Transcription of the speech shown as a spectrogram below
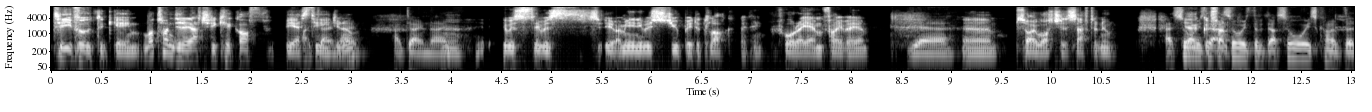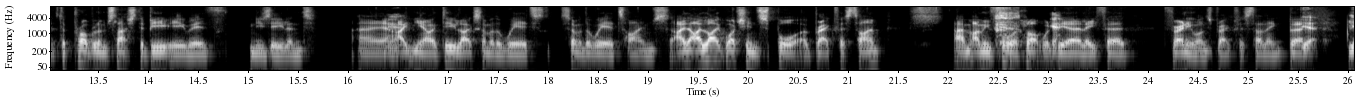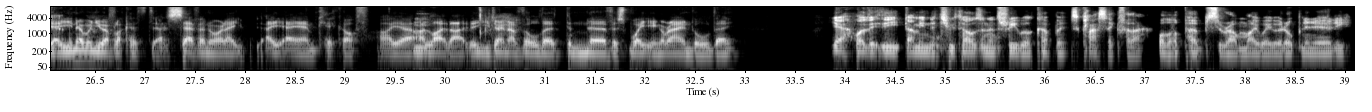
TiVo the game. What time did it actually kick off? BST, do you know? I don't know. Uh, it was. It was. I mean, it was stupid o'clock. I think four a.m., five a.m. Yeah, Um, so I watched it this afternoon. that's always good that's fun. always the, that's always kind of the, the problem slash the beauty with New Zealand. Uh, I you know I do like some of the weird some of the weird times. I, I like watching sport at breakfast time. Um, I mean, four o'clock would be early for for anyone's breakfast, I think. But yeah, Yeah. you know when you have like a, a seven or an eight eight a.m. kickoff, I uh, Mm. I like that. that You don't have all the the nervous waiting around all day. Yeah, well, the, the, I mean, the 2003 World Cup was classic for that. All the pubs around my way were opening early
